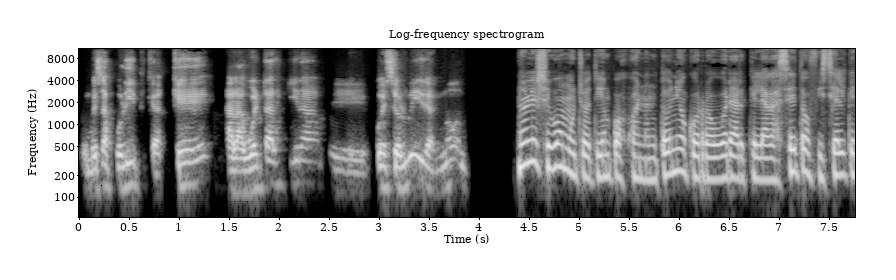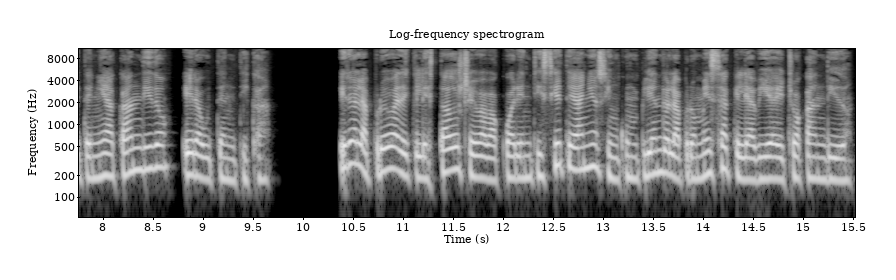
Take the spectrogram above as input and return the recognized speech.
promesas políticas, que a la vuelta de la esquina, eh, pues, se olvidan, ¿no? No le llevó mucho tiempo a Juan Antonio corroborar que la gaceta oficial que tenía Cándido era auténtica. era la prueba de que el Estado llevaba 47 años incumpliendo la promesa que le había hecho a Cándido.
